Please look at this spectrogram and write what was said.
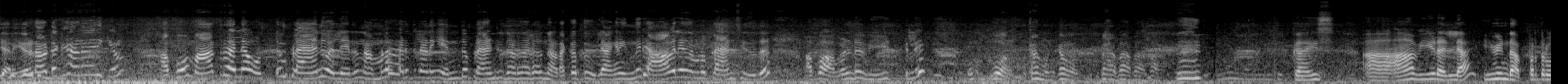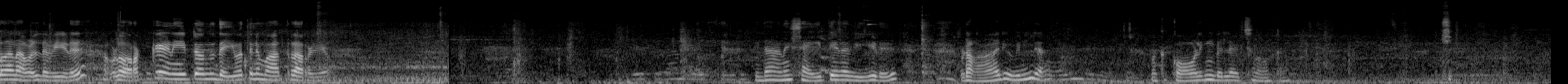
ചെറിയൊരു ഡൗട്ടൊക്കെ കാണുമായിരിക്കും. അപ്പോൾ മാത്രമല്ല ഒട്ടും പ്ലാനും അല്ലായിരുന്നു. നമ്മളെ കാര്യത്തിലാണെങ്കിൽ എന്ത് പ്ലാൻ ചെയ്ത് നടന്നാലും അത് നടക്കത്തുമില്ല. അങ്ങനെ ഇന്ന് രാവിലെ നമ്മൾ പ്ലാൻ ചെയ്തത്. അപ്പോൾ അവളുടെ വീട്ടിൽ പോവാം. ഗൈസ് ആ വീടല്ല. ഈ വീടിന്റെ അപ്പുറത്തുള്ളതാണ് അവളുടെ വീട്. അവൾ ഉറക്കം എണീറ്റൊന്ന് ദൈവത്തിന് മാത്രം അറിയാം. ഇതാണ് ശൈത്യയുടെ വീട്. ഇവിടെ ആരുമില്ല. നമുക്ക് കോളിംഗ് ബെല്ല് അടിച്ച് നോക്കാം.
